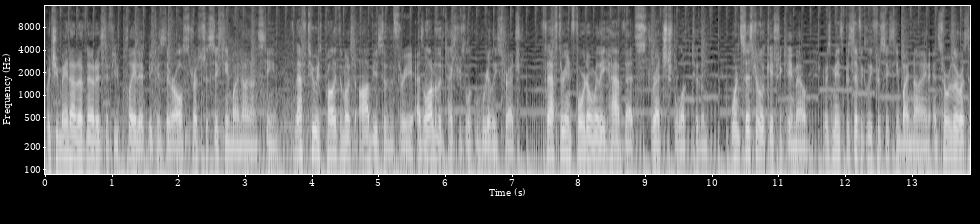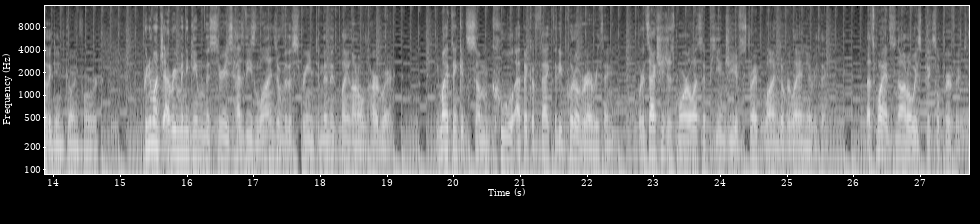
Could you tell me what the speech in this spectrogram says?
which you may not have noticed if you've played it because they're all stretched to 16 by 9 on Steam. FNAF 2 is probably the most obvious of the three, as a lot of the textures look really stretched. FNAF 3 and 4 don't really have that stretched look to them. When Sister Location came out, it was made specifically for 16 by 9 and so were the rest of the games going forward. Pretty much every minigame in the series has these lines over the screen to mimic playing on old hardware. You might think it's some cool epic effect that he put over everything, but it's actually just more or less a PNG of striped lines overlaying everything. That's why it's not always pixel perfect.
